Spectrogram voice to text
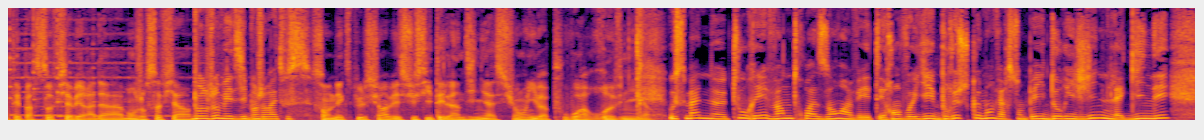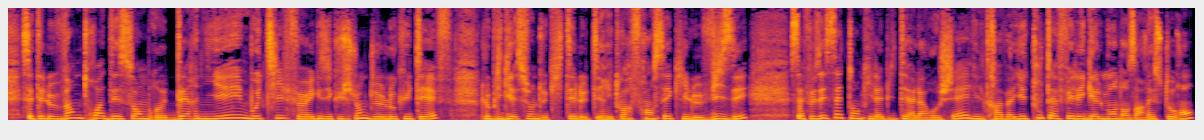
présentée par Sophia Berada. Bonjour Sophia. Bonjour Mehdi, bonjour à tous. Son expulsion avait suscité l'indignation, il va pouvoir revenir. Ousmane Touré, 23 ans, avait été renvoyé brusquement vers son pays d'origine, la Guinée. C'était le 23 décembre dernier, motif euh, exécution de l'OQTF, l'obligation de quitter le territoire français qui le visait. Ça faisait sept ans qu'il habitait à La Rochelle, il travaillait tout à fait légalement dans un restaurant.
